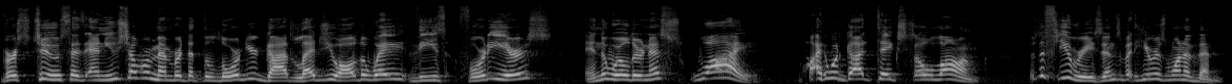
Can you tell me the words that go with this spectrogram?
Verse 2 says, And you shall remember that the Lord your God led you all the way these 40 years in the wilderness. Why? Why would God take so long? There's a few reasons, but here is one of them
